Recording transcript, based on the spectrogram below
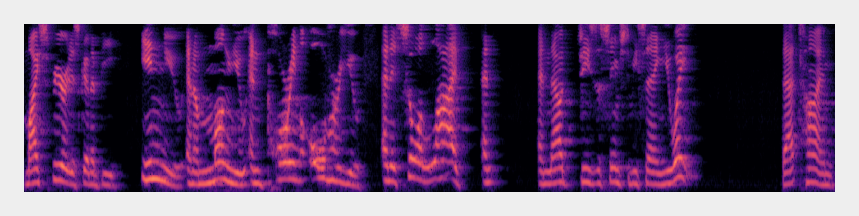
my spirit is going to be in you and among you and pouring over you. And it's so alive. And, and now Jesus seems to be saying, You wait. That time,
